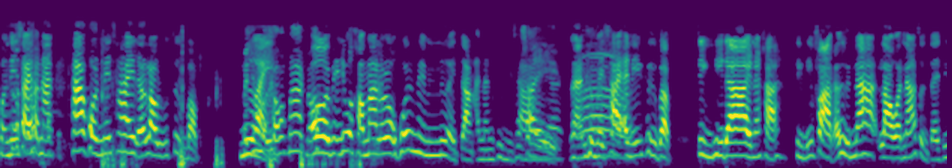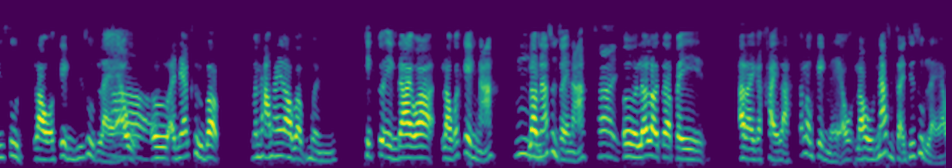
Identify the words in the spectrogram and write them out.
คนที่ใช่เท่านั้น ถ้าคนไม่ใช่แล้วเรารู้สึกแบบเหนื่อยไปงกับเขามากๆเอเนาะอไปยุ่งกับเขามาแล้วเราพูดทำไมมันเหนื่อยจังอันนั้นคือไม่ไม่ใช่ใช่ไงอันนั้นคือไม่ใช่อ่าอันนี้คือแบบสิ่งที่ได้นะคะ สิ่งที่ฝากก็คือหน้าเราอะน่าสนใจที่สุด เราอะเก่งที่สุดแล้ว เออ อันเนี้ยคือแบบมันทำให้เราแบบเหมือนพลิกตัวเองได้ว่า เราก็เก่งนะอืม เราน่าสนใจนะใช่ เออ แล้วเราจะไปอะไรกับใครล่ะ ก็เราเก่งแล้ว เราน่าสนใจที่สุดแล้ว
